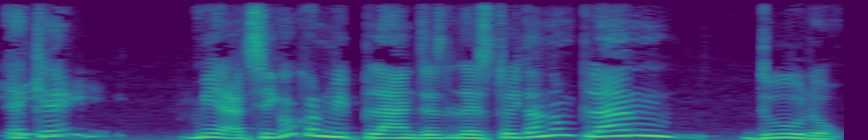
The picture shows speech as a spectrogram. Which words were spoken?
Es que, mira, sigo con mi plan. Le estoy dando un plan duro.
